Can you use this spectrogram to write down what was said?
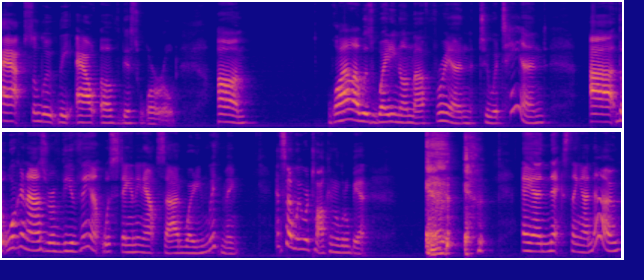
absolutely out of this world. Um, while I was waiting on my friend to attend, uh, the organizer of the event was standing outside waiting with me. And so we were talking a little bit. and next thing I know,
